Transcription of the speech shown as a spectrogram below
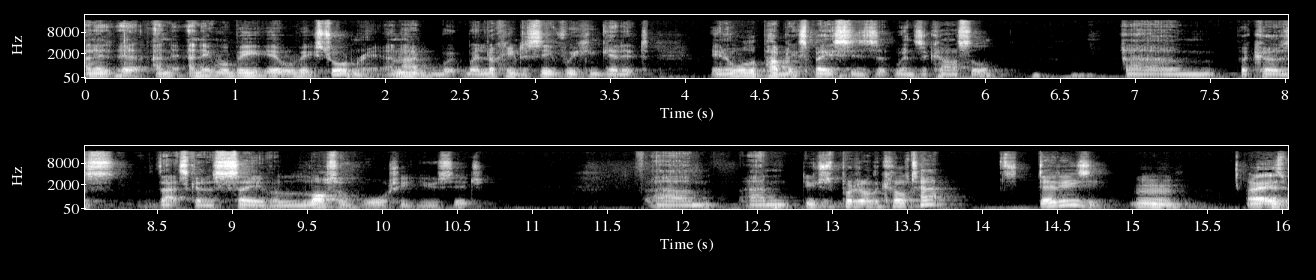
and it, and and it will be it will be extraordinary. And I, we're looking to see if we can get it in all the public spaces at Windsor Castle, um, because that's going to save a lot of water usage. Um, and you just put it on the cold tap. It's dead easy. That is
